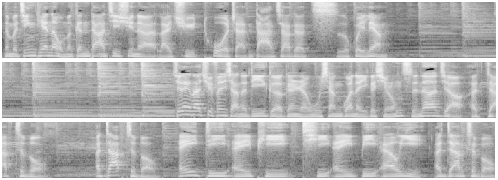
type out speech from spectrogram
那么今天呢，我们跟大家继续呢来去拓展大家的词汇量。今天跟大家去分享的第一个跟人物相关的一个形容词呢，叫 adaptable。adaptable，a d a p t a b l e，adaptable。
